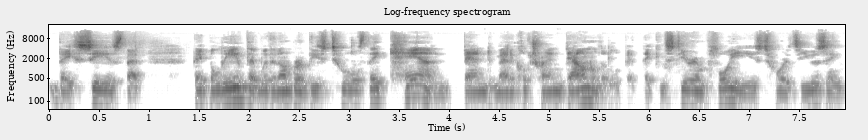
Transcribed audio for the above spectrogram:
they see is that they believe that with a number of these tools, they can bend medical trend down a little bit. They can steer employees towards using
